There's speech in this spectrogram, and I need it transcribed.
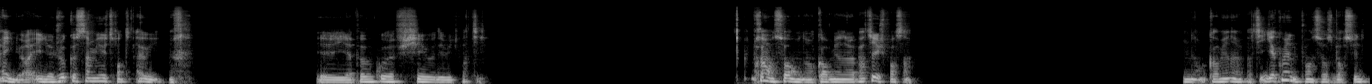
Ah, il, a, joué que 5 minutes 30. Ah oui. Et il a pas beaucoup réfléchi au début de partie. Après, en soi, on est encore bien dans la partie, je pense. Hein. On encore bien dans la partie. Il y a combien de points sur ce bord sud?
